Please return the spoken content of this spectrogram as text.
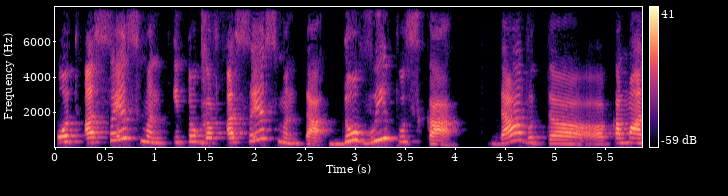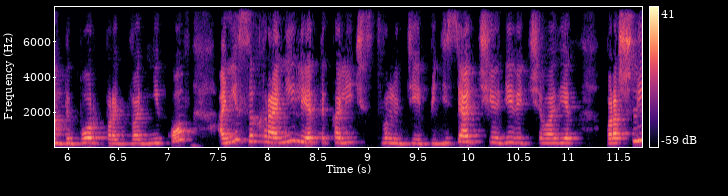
от ассессмент, итогов ассессмента до выпуска да, вот э, команды бортпроводников, они сохранили это количество людей. 59 человек прошли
